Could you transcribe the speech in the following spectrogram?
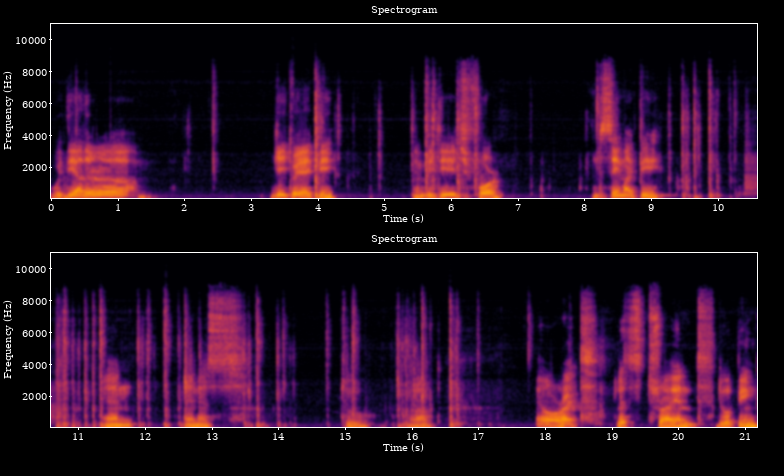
with the other uh, gateway IP and VTH4 the same IP and DNS to. All right, let's try and do a ping.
